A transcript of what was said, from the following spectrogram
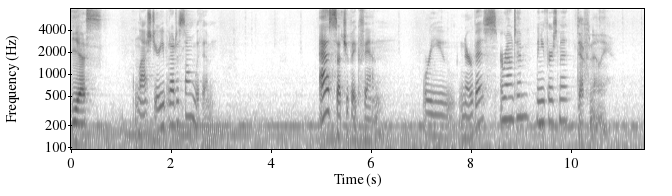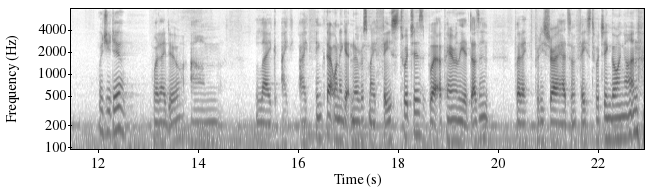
Yes. And last year you put out a song with him. As such a big fan, were you nervous around him when you first met? Definitely. What'd you do? What did I do? Um, like I, I think that when I get nervous, my face twitches, but apparently it doesn't. But I'm pretty sure I had some face twitching going on.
